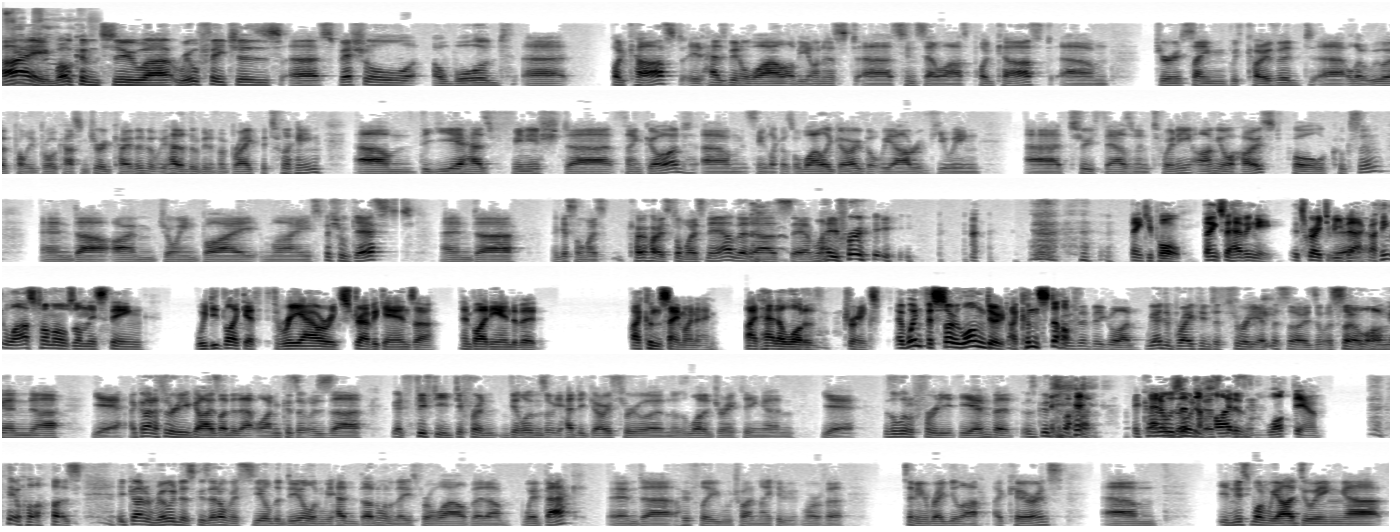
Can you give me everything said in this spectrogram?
Hi, welcome to uh, Real Features uh, special award uh, podcast. It has been a while, I'll be honest, uh, since our last podcast. Um, during same with COVID, uh, although we were probably broadcasting during COVID, but we had a little bit of a break between. Um, the year has finished, uh, thank God. Um, it seems like it was a while ago, but we are reviewing uh, 2020. I'm your host, Paul Cookson and uh, I'm joined by my special guest and uh, I guess almost co-host almost now, but uh, Sam Lavery. Thank you, Paul. Thanks for having me. It's great to be Yeah. back. I think last time I was on this thing, we did like a three hour extravaganza, and by the end of it, I couldn't say my name. I'd had a lot of drinks. It went for so long, dude. I couldn't stop. It was a big one. We had to break into three episodes. It was so long, and uh, yeah, I kind of threw you guys under that one because it was uh, we had 50 different villains that we had to go through, and there was a lot of drinking, and yeah, it was a little fruity at the end, but it was good fun. It kind And it was at the height of lockdown. It was. It kind of ruined us because that almost sealed the deal, and we hadn't done one of these for a while. But um, we're back, and uh, hopefully we'll try and make it a bit more of a semi-regular occurrence. Um, in this one, we are doing uh,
